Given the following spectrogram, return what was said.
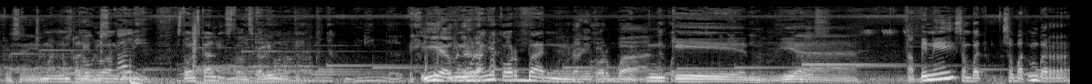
Rasanya. Cuma enam kali Setahun doang. sekali? jadinya. Setahun sekali. Setahun sekali Orang yang banyak meninggal. Iya benar. mengurangi korban. Mengurangi korban. Mungkin, iya. Tapi nih sobat sobat ember,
